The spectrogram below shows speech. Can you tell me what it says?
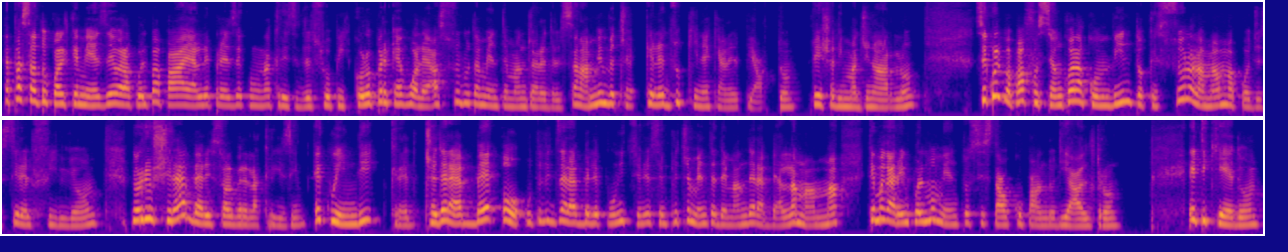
È passato qualche mese e ora quel papà è alle prese con una crisi del suo piccolo perché vuole assolutamente mangiare del salame invece che le zucchine che ha nel piatto. Riesci ad immaginarlo? Se quel papà fosse ancora convinto che solo la mamma può gestire il figlio, non riuscirebbe a risolvere la crisi e quindi cred- cederebbe o utilizzerebbe le punizioni o semplicemente demanderebbe alla mamma che magari in quel momento si sta occupando di altro. E ti chiedo,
